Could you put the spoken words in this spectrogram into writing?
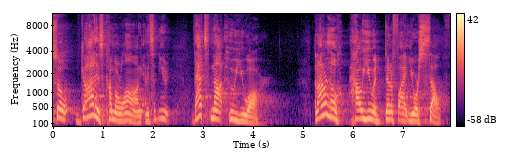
so God has come along and He said, you, That's not who you are. And I don't know how you identify yourself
